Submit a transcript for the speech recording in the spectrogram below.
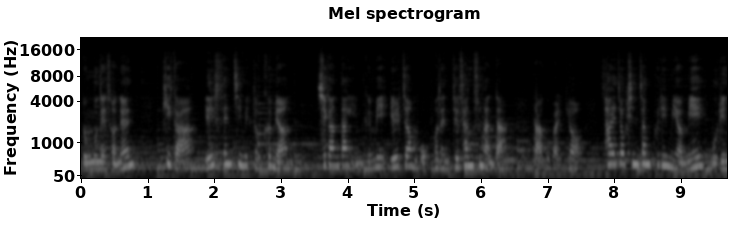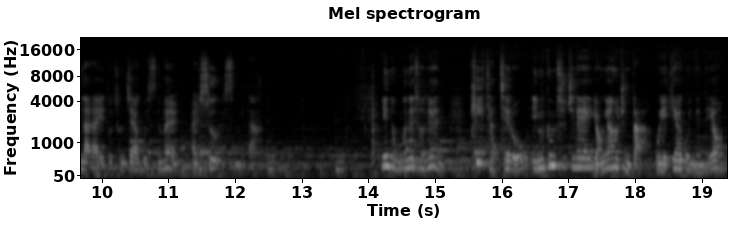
논문에서는 키가 1cm 크면 시간당 임금이 1.5% 상승한다 라고 밝혀 사회적 신장 프리미엄이 우리나라에도 존재하고 있음을 알 수 있습니다. 이 논문에서는 키 자체로 임금 수준에 영향을 준다고 얘기하고 있는데요.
